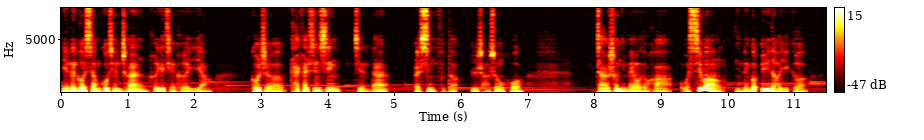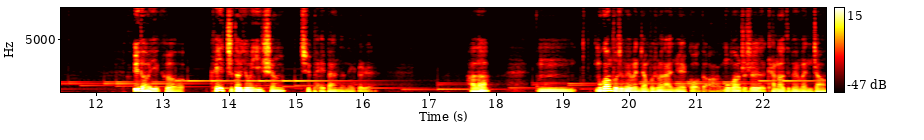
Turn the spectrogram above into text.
也能够像顾青川和叶清河一样，过着开开心心、简单。而幸福的日常生活。假如说你没有的话，我希望你能够遇到一个，遇到一个可以值得用一生去陪伴的那个人。好了，嗯，目光读这篇文章不是用来虐狗的啊，目光只是看到这篇文章，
